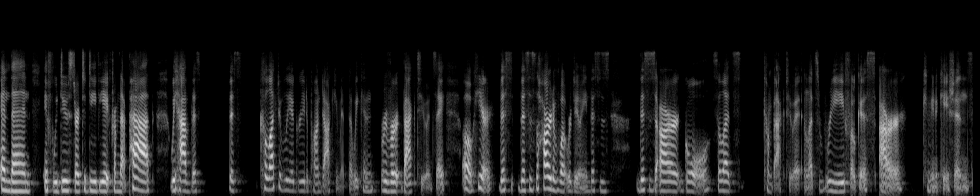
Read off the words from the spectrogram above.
And then if we do start to deviate from that path we have this this collectively agreed upon document that we can revert back to and say oh here this this is the heart of what we're doing. This is this is our goal. So let's come back to it and let's refocus our communications.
